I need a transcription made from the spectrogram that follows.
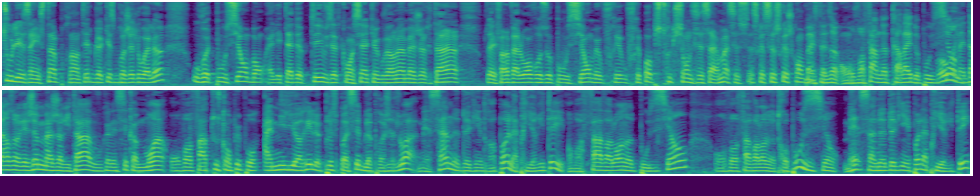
tous les instants pour tenter de bloquer ce projet de loi-là? Ou votre position, bon, elle est adoptée, vous êtes conscient qu'un gouvernement majoritaire, vous allez faire valoir vos oppositions, mais vous ferez, vous ferez pas obstruction nécessairement. Est-ce que c'est ce que je comprends? Ben, c'est-à-dire, on va faire notre travail d'opposition, mais dans un régime majoritaire, vous connaissez comme moi, on va faire tout ce qu'on peut pour améliorer le plus possible le projet de loi. Mais ça ne deviendra pas la priorité. On va faire valoir notre position, on va faire valoir notre opposition, mais ça ne devient pas la priorité.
